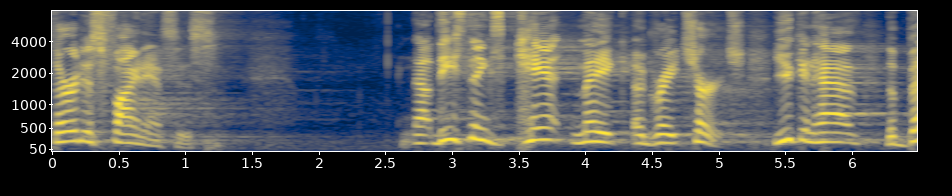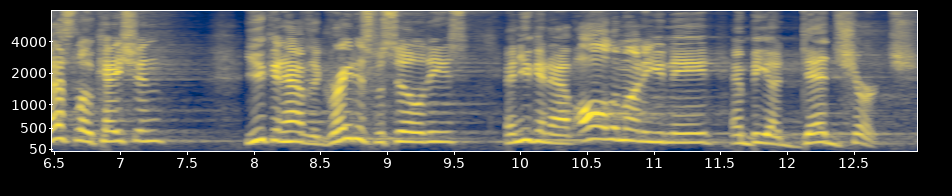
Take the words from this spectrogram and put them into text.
third is finances. Now, these things can't make a great church. You can have the best location, you can have the greatest facilities, and you can have all the money you need and be a dead church.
